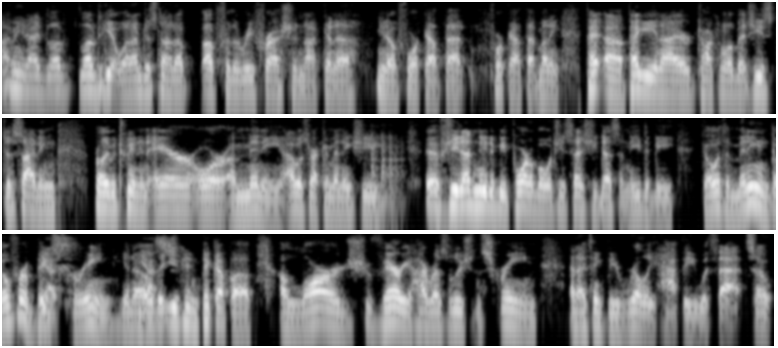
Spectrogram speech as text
I mean, I'd love love to get one. I'm just not up up for the refresh and not gonna you know fork out that fork out that money. Pe- uh, Peggy and I are talking a little bit. She's deciding really between an Air or a Mini. I was recommending she if she doesn't need to be portable, which she says she doesn't need to be, go with a Mini and go for a big yes. screen. You know yes. that you can pick up a a large, very high resolution screen, and I think be really happy with that. So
